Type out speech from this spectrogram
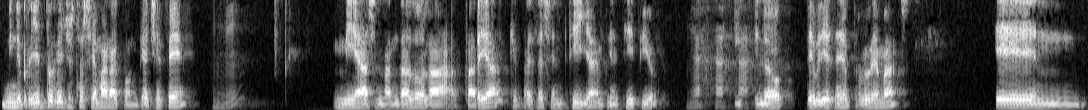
mini proyecto que he hecho esta semana con PHP, me has mandado la tarea, que parece sencilla en principio, y si no, debería tener problemas en,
